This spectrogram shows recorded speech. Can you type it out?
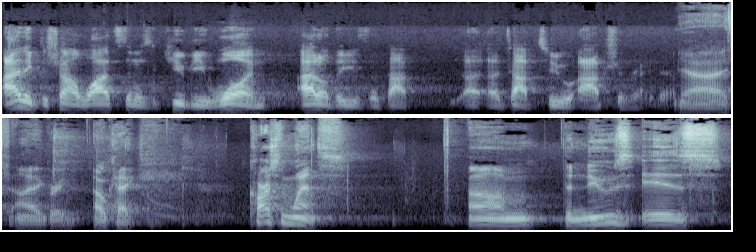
I think Deshaun Watson is a QB one. I don't think he's the top a top two option right now. Yeah, I, I agree. Okay, Carson Wentz. Um, the news is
